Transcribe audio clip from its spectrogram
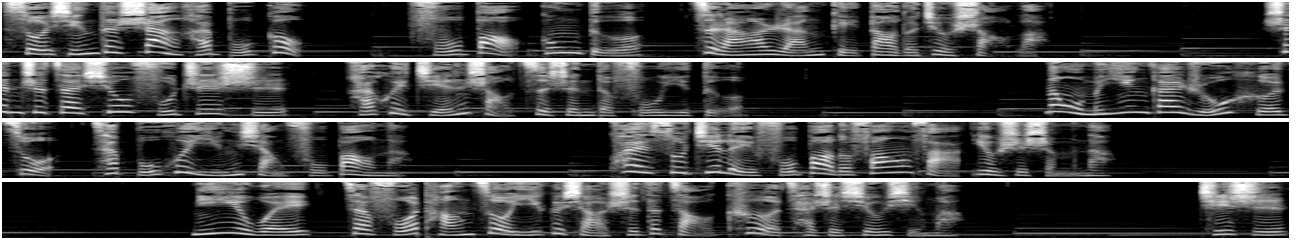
所行的善还不够，福报功德自然而然给到的就少了，甚至在修福之时。还会减少自身的福与德。那我们应该如何做才不会影响福报呢？快速积累福报的方法又是什么呢？你以为在佛堂做一个小时的早课才是修行吗？其实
